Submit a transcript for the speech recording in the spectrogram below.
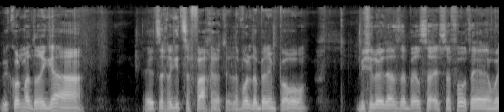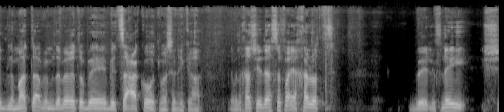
וכל מדרגה היה צריך להגיד שפה אחרת, לבוא לדבר עם פרעה, מי שלא ידע לדבר שפות היה עומד למטה ומדבר איתו בצעקות, מה שנקרא. גם אחד שידע שפה יכל להיות, ולפני ש...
